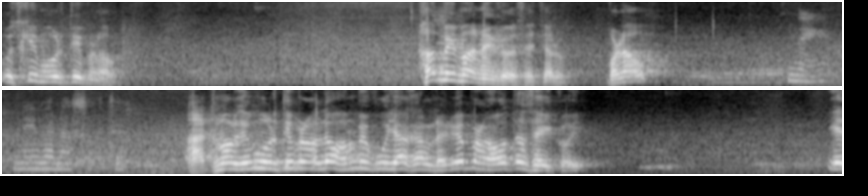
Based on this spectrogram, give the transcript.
उसकी मूर्ति बनाओ। हम भी मानेंगे उसे चलो बनाओ। नहीं नहीं बना सकते। आत्मा की मूर्ति बना लो हम भी पूजा कर लेंगे बनाओ तो सही कोई। ये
